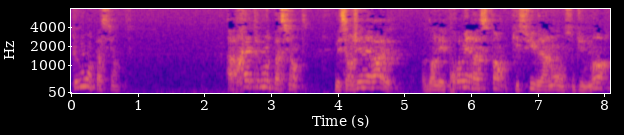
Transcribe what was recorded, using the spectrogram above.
tout le monde patiente. Après, tout le monde patiente. Mais c'est en général, dans les premiers instants qui suivent l'annonce d'une mort,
